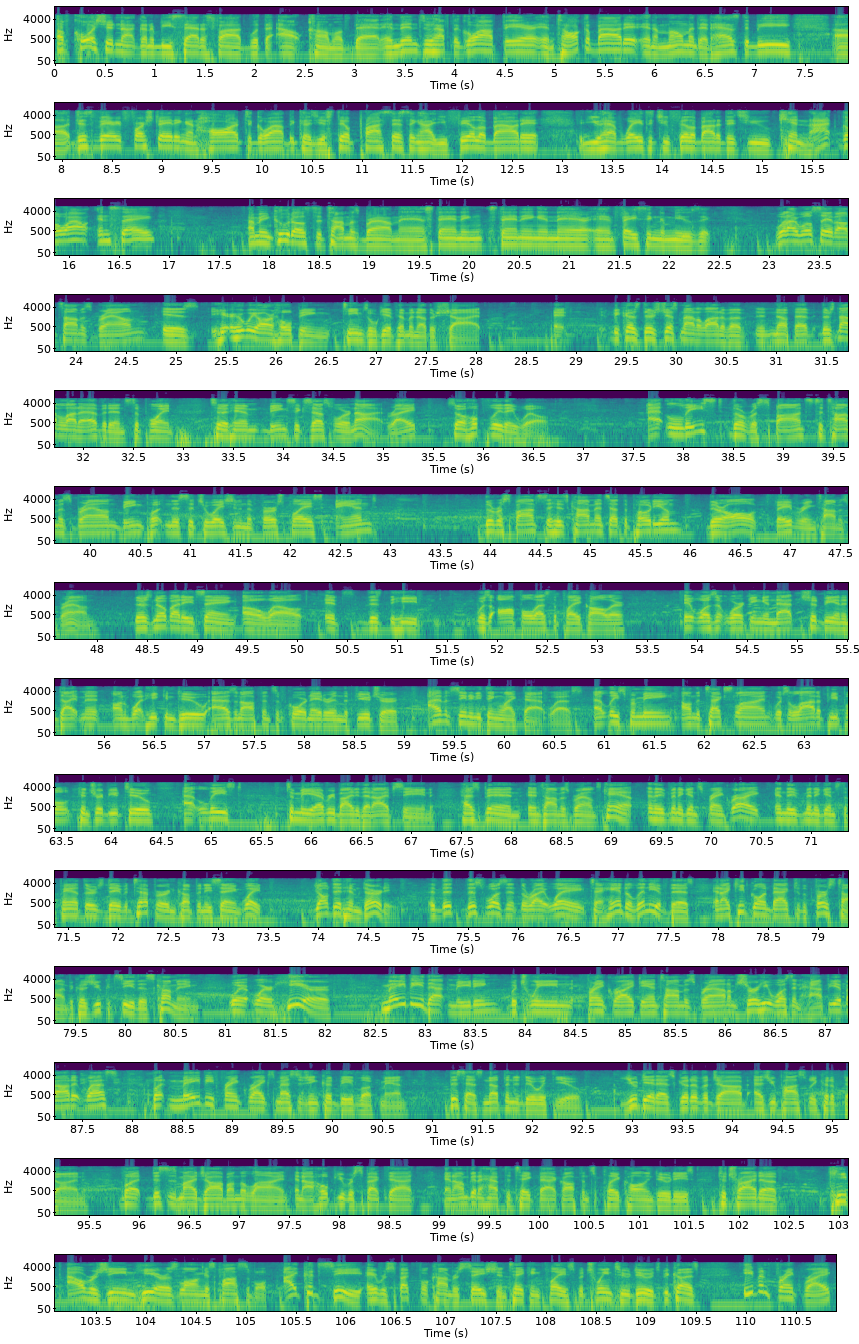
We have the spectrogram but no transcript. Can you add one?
of course you're not going to be satisfied with the outcome of that and then to have to go out there and talk about it in a moment that has to be uh, just very frustrating and hard to go out because you're still processing how you feel about it you have ways that you feel about it that you cannot go out and say I mean, kudos to Thomas Brown, man, standing standing in there and facing the music. What I will say about Thomas Brown is here, here we are hoping teams will give him another shot. Because there's just not a lot of uh, enough ev- there's not a lot of evidence to point to him being successful or not, right? So hopefully they will. At least the response to Thomas Brown being put in this situation in the first place and the response to his comments at the podium, they're all favoring Thomas Brown. There's nobody saying, "Oh well, it's this he was awful as the play caller." It wasn't working, and that should be an indictment on what he can do as an offensive coordinator in the future. I haven't seen anything like that, Wes. At least for me on the text line, which a lot of people contribute to, at least to me, everybody that I've seen has been in Thomas Brown's camp, and they've been against Frank Reich, and they've been against the Panthers, David Tepper and company, saying, wait, y'all did him dirty. Uh, this wasn't the right way to handle any of this. And I keep going back to the first time because you could see this coming. Where, where here, maybe that meeting between Frank Reich and Thomas Brown, I'm sure he wasn't happy about it, Wes, but maybe Frank Reich's messaging could be look, man, this has nothing to do with you. You did as good of a job as you possibly could have done but this is my job on the line, and I hope you respect that. And I'm going to have to take back offensive play calling duties to try to keep our regime here as long as possible. I could see a respectful conversation taking place between two dudes because even Frank Reich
